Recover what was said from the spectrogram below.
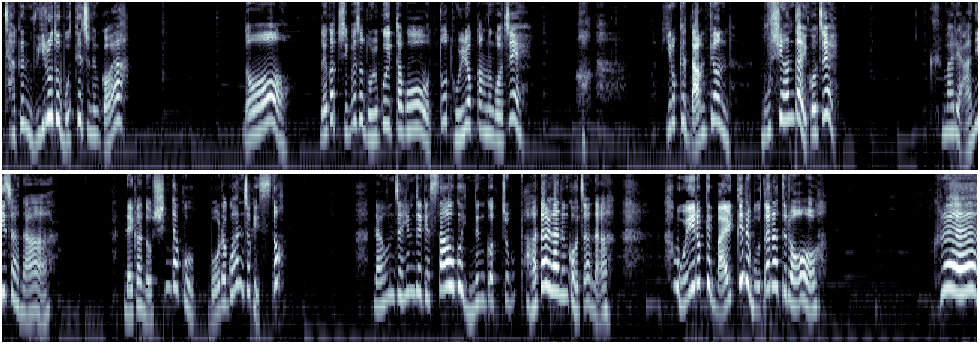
작은 위로도 못 해주는 거야? 너 내가 집에서 놀고 있다고 또 돌려 깎는 거지? 하, 이렇게 남편 무시한다 이거지? 그 말이 아니잖아. 내가 너 쉰다고 뭐라고 한 적 있어? 나 혼자 힘들게 싸우고 있는 것 좀 봐달라는 거잖아. 왜 이렇게 말귀를 못 알아들어? 그래,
